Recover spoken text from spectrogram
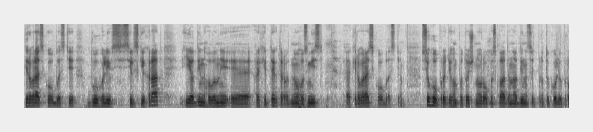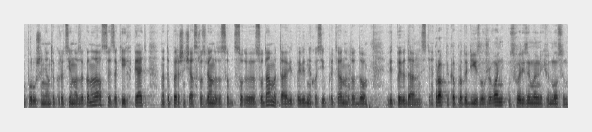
Кіровоградської області, двох голів сільських рад і один головний е, архітектор одного з міст е, Кіровоградської області. Всього протягом поточного року складено 11 протоколів про порушення антикорупційного законодавства, з яких 5 на теперішній час розглянуто суд- су- судами та відповідних осіб притягнуто до відповідальності. Практика протидії зловживань у сфері земельних відносин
